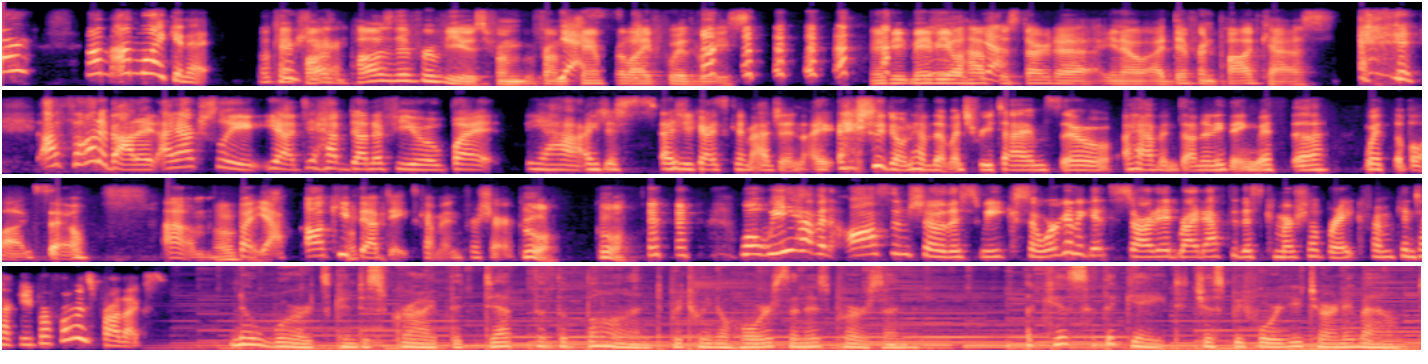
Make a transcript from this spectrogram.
i'm, I'm liking it okay pos- sure. positive reviews from from yes. camper life with reese maybe maybe you'll have yeah. to start a you know a different podcast. I thought about it. I actually yeah to have done a few, but yeah, I just as you guys can imagine, I actually don't have that much free time, so I haven't done anything with the with the blog. So, um, okay. but yeah, I'll keep okay. the updates coming for sure. Cool. Cool. well, we have an awesome show this week, so we're going to get started right after this commercial break from Kentucky Performance Products. No words can describe the depth of the bond between a horse and his person a kiss at the gate just before you turn him out,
